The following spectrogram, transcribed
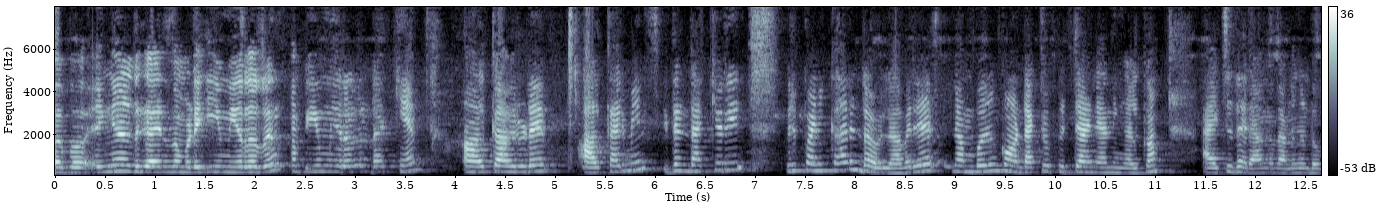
അപ്പൊ എങ്ങനെയുണ്ട് കാര്യം നമ്മുടെ ഈ മിറർ അപ്പൊ ഈ മിറർ ഉണ്ടാക്കിയ ആൾക്കാരുടെ ആൾക്കാർ മീൻസ് ഇതുണ്ടാക്കിയ ഒരു പണിക്കാരുണ്ടാവുമല്ലോ അവരെ നമ്പറും കോണ്ടാക്റ്റും ഒക്കെ ഇട്ടാണ് ഞാൻ നിങ്ങൾക്ക് അയച്ചു തരാവുന്നതാണ് കണ്ടോ?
